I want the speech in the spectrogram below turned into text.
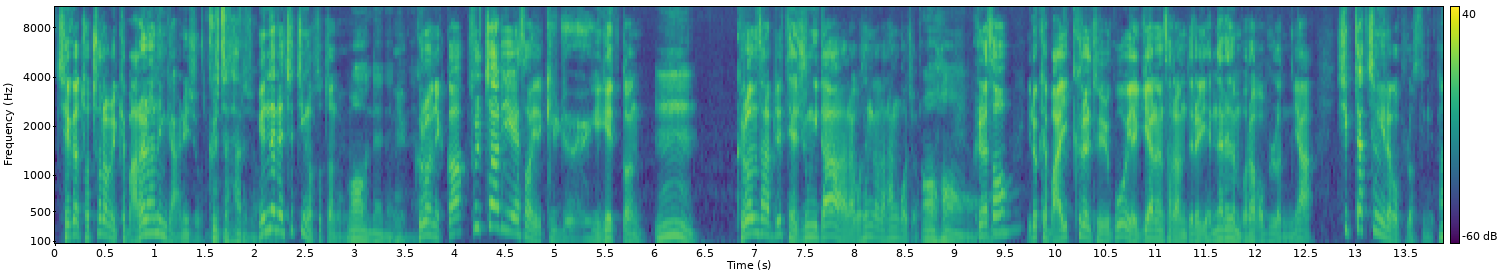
제가 저처럼 이렇게 말을 하는 게 아니죠. 그렇죠, 다르죠. 옛날엔 채팅이 없었잖아요. 어, 네네네. 네. 그러니까 술자리에서 이렇게 쭉 얘기했던 음, 그런 사람들이 대중이다라고 생각을 한 거죠. 어허. 그래서 이렇게 마이크를 들고 얘기하는 사람들을 옛날에는 뭐라고 불렀느냐? 식자층이라고 불렀습니다.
